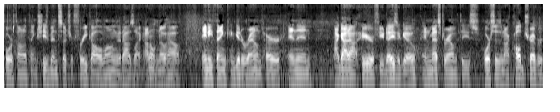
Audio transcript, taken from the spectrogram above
fourth on. I think she's been such a freak all along that I was like, I don't know how anything can get around her. And then I got out here a few days ago and messed around with these horses, and I called Trevor,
